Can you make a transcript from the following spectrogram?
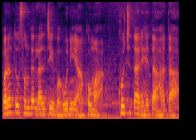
પરંતુ સુંદરલાલજી વહુની આંખોમાં ખૂંચતા રહેતા હતા.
